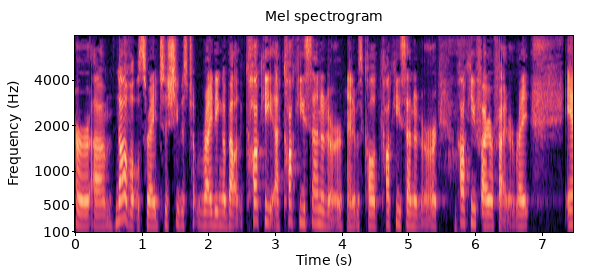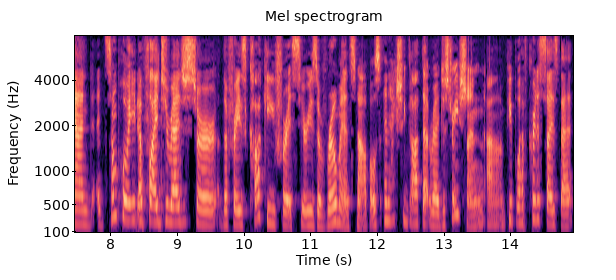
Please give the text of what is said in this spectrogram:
her um, novels, right? So she was writing about cocky a cocky senator, and it was called cocky senator or cocky firefighter, right? And at some point applied to register the phrase cocky for a series of romance novels and actually got that registration. Um, people have criticized that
